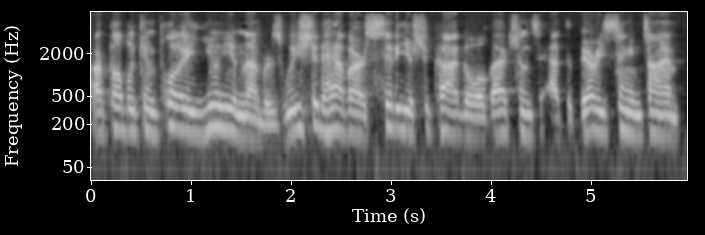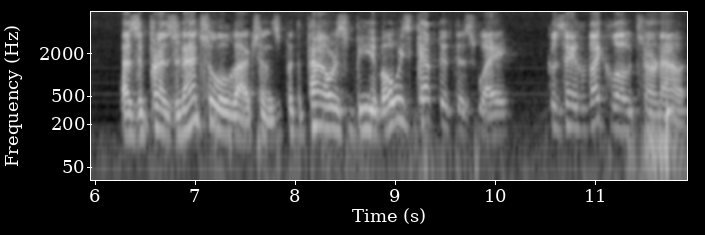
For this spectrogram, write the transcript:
are public employee union members. We should have our city of Chicago elections at the very same time as the presidential elections, but the powers be have always kept it this way because they like low turnout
